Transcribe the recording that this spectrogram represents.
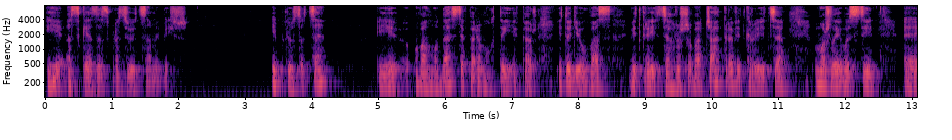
І аскези спрацюють саме більше. І плюс оце і вам удасться перемогти, як кажуть. І тоді у вас відкриється грошова чакра, відкриються можливості, е,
